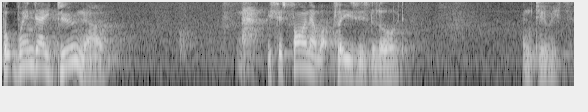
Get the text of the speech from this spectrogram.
But when they do know, he says, find out what pleases the Lord and do it.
